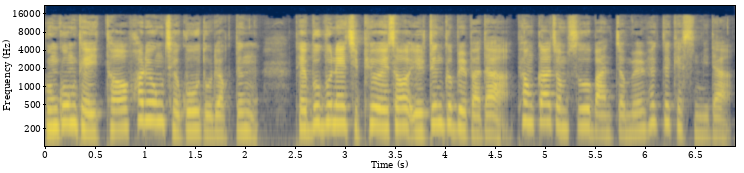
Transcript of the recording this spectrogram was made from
공공 데이터 활용 제고 노력 등 대부분의 지표에서 1등급을 받아 평가 점수 만점을 획득했습니다.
